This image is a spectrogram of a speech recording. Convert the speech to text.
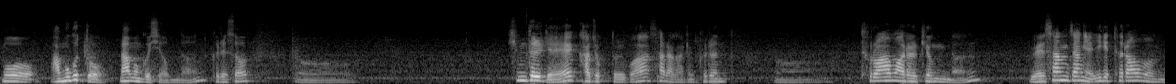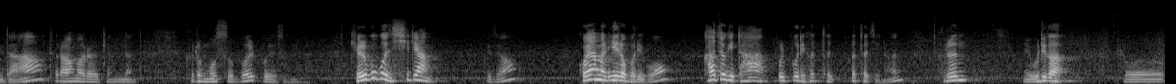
뭐 아무것도 남은 것이 없는 그래서 어 힘들게 가족들과 살아가는 그런 어 트라우마를 겪는 외상장애 이게 트라우마입니다. 트라우마를 겪는 그런 모습을 보여줍니다. 결국은 실양 그죠? 고향을 잃어버리고 가족이 다 뿔뿔이 흩어, 흩어지는 그런 우리가 어,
